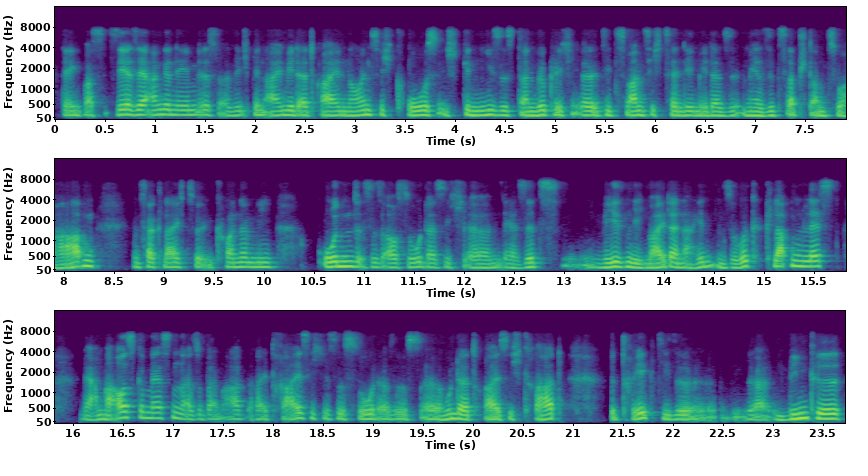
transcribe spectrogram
Ich denke, was sehr, sehr angenehm ist. Also ich bin 1,93 Meter groß. Ich genieße es dann wirklich, äh, die 20 Zentimeter mehr Sitzabstand zu haben im Vergleich zur Economy. Und es ist auch so, dass sich äh, der Sitz wesentlich weiter nach hinten zurückklappen lässt. Wir haben mal ausgemessen, also beim A330 ist es so, dass es 130 äh, Grad beträgt, diese, dieser Winkel,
